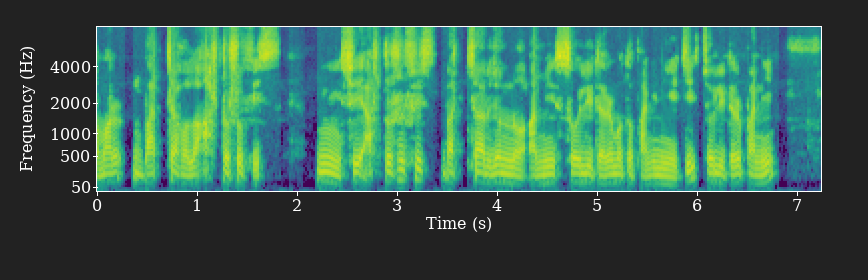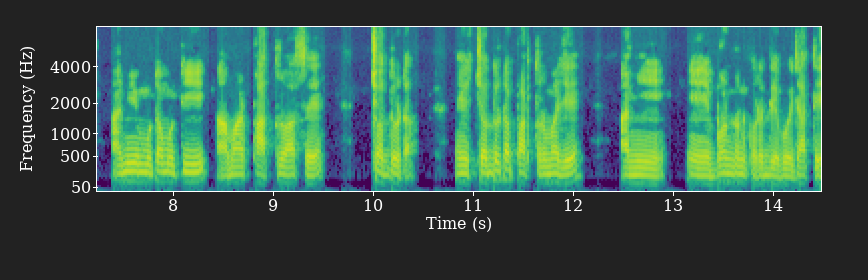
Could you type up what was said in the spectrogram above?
আমার বাচ্চা হলো আষ্টশো পিস হম, সেই আষ্টশো পিস বাচ্চার জন্য আমি ছয় লিটারের মতো পানি নিয়েছি। ছয় লিটার পানি আমি মোটামুটি আমার পাত্র আছে চোদ্দটা। চোদ্দটা পাত্রর মাঝে আমি বন্টন করে দেব যাতে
